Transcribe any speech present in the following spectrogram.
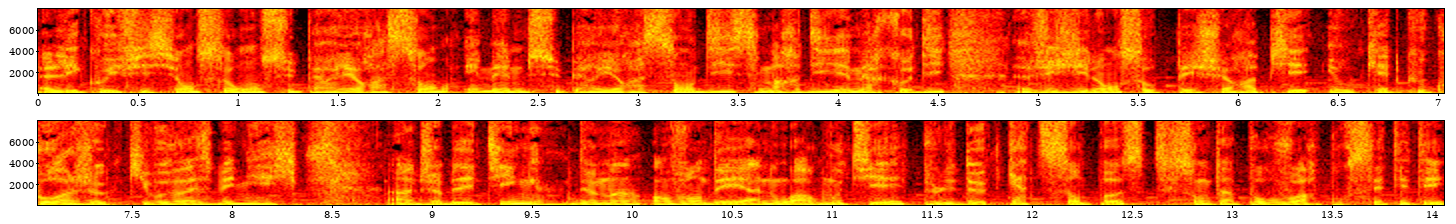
Les coefficients seront supérieurs à 100 et même supérieurs à 110 mardi et mercredi. Vigilance aux pêcheurs à pied et aux quelques courageux qui voudraient se baigner. Un job dating demain en Vendée à Noirmoutier. Plus de 400 postes sont à pourvoir pour cet été.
